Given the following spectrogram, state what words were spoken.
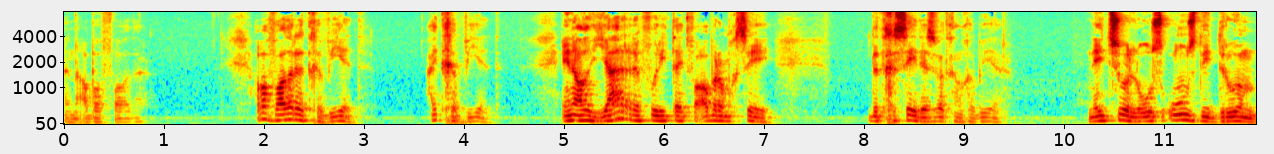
in Abba Vader. Abba Vader het geweet. Hy het geweet. En al jare voor die tyd vir Abraham gesê dit gesê dis wat gaan gebeur. Net so los ons die droom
